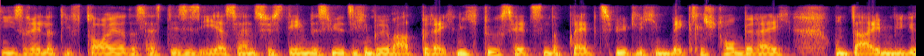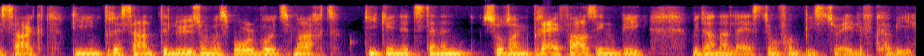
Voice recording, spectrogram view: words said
Die ist relativ teuer. Das heißt, das ist eher so ein System, das wird sich im Privatbereich nicht durchsetzen. Da bleibt es wirklich im Wechselstrombereich. Und da eben, wie gesagt, die interessante Lösung, was Volvo jetzt macht, die gehen jetzt einen sozusagen dreiphasigen Weg mit einer Leistung von bis zu 11 kW.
